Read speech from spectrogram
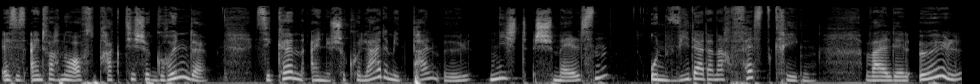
Es ist einfach nur aus praktische Gründe. Sie können eine Schokolade mit Palmöl nicht schmelzen und wieder danach festkriegen, weil der Öl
